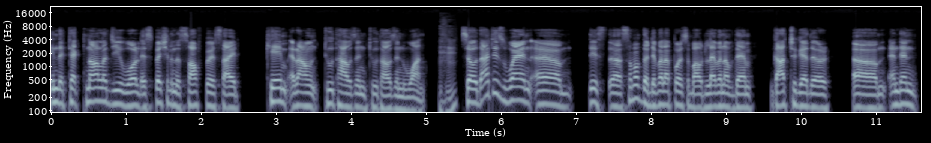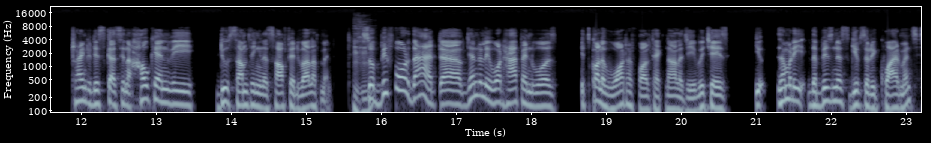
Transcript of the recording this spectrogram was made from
in the technology world, especially in the software side, came around 2000, 2001. Mm-hmm. So that is when um, this uh, some of the developers, about 11 of them, got together um, and then trying to discuss, you know, how can we do something in the software development. Mm-hmm. So before that, uh, generally what happened was it's called a waterfall technology, which is you, somebody the business gives the requirements.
